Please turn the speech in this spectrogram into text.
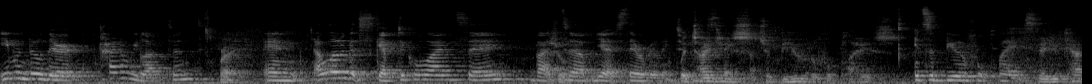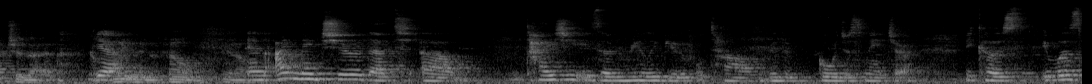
even though they're kind of reluctant Right. and a little bit skeptical, I would say, but Sure. uh, yes, they're willing to But Taiji is such a beautiful place. It's a beautiful place. Yeah, you capture that completely Yeah. in the film, you know. And I made sure that um, Taiji is a really beautiful town with a gorgeous nature because it was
